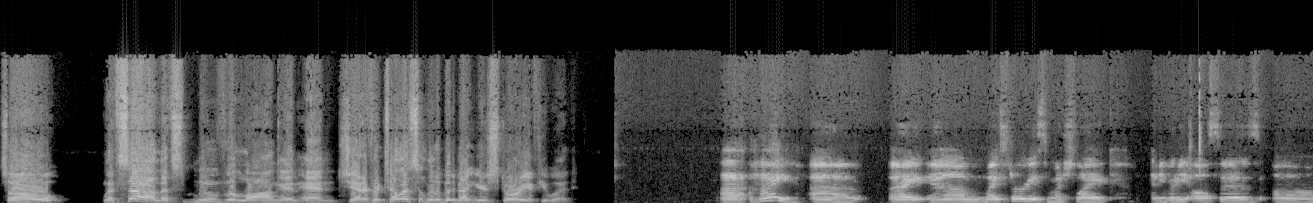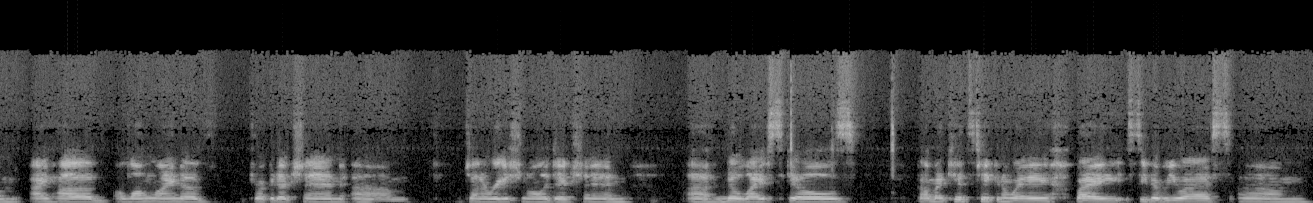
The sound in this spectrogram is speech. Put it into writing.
So let's uh let's move along and and Jennifer, tell us a little bit about your story, if you would. Uh, hi, uh, I am. My story is much like anybody else's. Um, I had a long line of drug addiction, um, generational addiction, uh, no life skills, got my kids taken away by CWS. Um,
